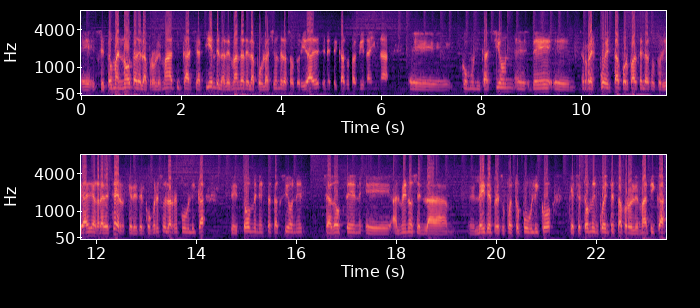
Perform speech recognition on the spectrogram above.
eh, se toma nota de la problemática, se atiende la demanda de la población, de las autoridades, en este caso también hay una eh, comunicación de respuesta por parte de las autoridades y agradecer que desde el Congreso de la República se tomen estas acciones, se adopten al menos en la ley del presupuesto público que se tome en cuenta esta problemática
